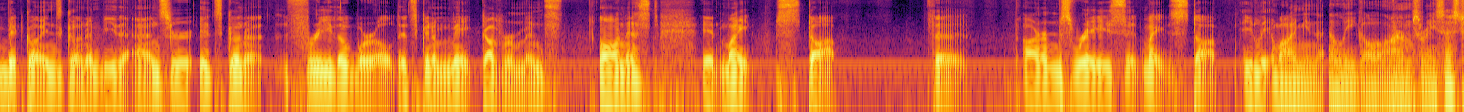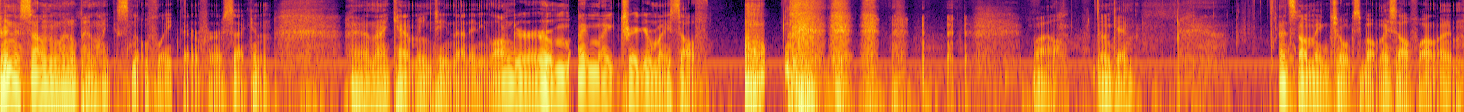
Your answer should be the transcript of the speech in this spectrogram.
Bitcoin's going to be the answer. It's going to free the world. It's going to make governments honest. It might stop the arms race. It might stop. Well, I mean, the illegal arms race. I was trying to sound a little bit like a snowflake there for a second. And I can't maintain that any longer, or I might trigger myself. wow. Okay let's not make jokes about myself while I'm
